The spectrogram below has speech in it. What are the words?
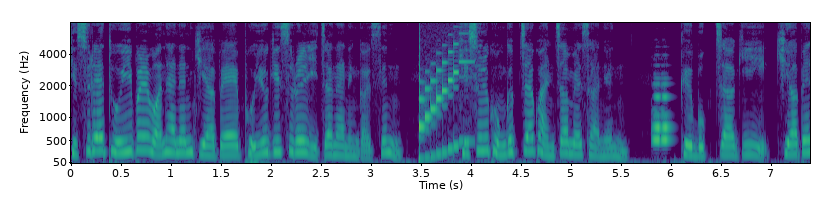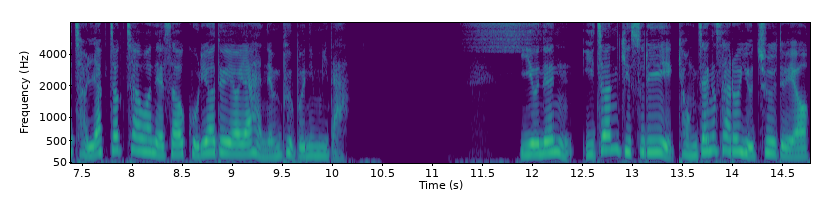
기술의 도입을 원하는 기업에 보유 기술을 이전하는 것은 기술 공급자 관점에서는 그 목적이 기업의 전략적 차원에서 고려되어야 하는 부분입니다. 이유는 이전 기술이 경쟁사로 유출되어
